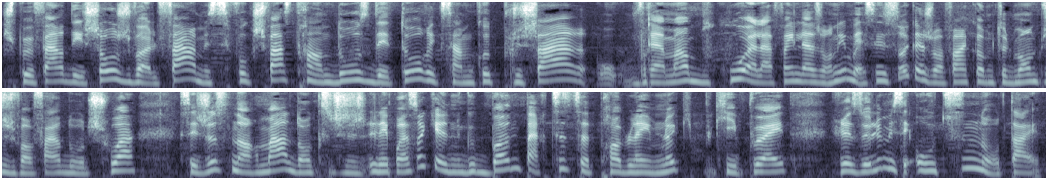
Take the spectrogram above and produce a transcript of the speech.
je peux faire des choses, je vais le faire, mais s'il faut que je fasse 32 détours et ça me coûte plus cher, vraiment beaucoup à la fin de la journée, mais c'est sûr que je vais faire comme tout le monde puis je vais faire d'autres choix. C'est juste normal. Donc, j'ai l'impression qu'il y a une bonne partie de ce problème-là qui, peut être résolu, mais c'est au-dessus de nos têtes.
